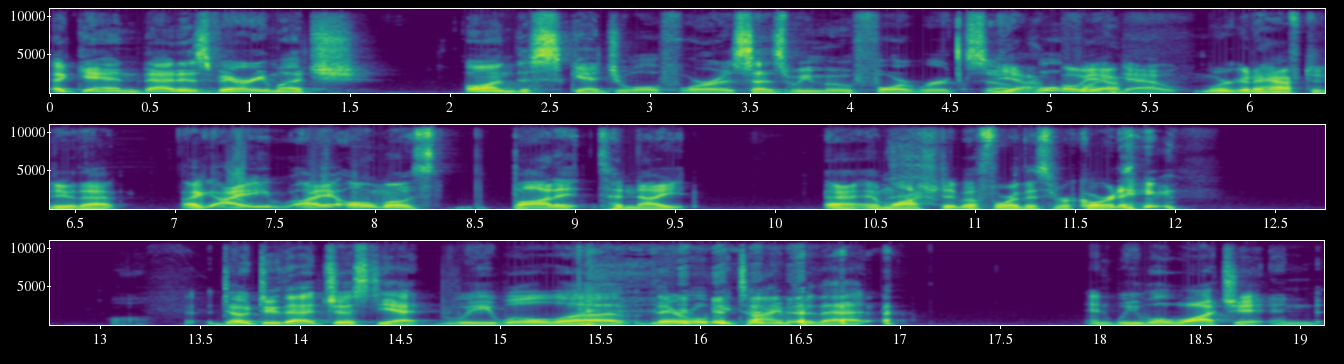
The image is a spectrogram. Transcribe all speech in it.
again, that is very much on the schedule for us as we move forward. So yeah, we'll oh find yeah, out. we're gonna have to do that. Like I I almost bought it tonight uh, and watched it before this recording. Don't do that just yet. We will. Uh, there will be time for that, and we will watch it and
